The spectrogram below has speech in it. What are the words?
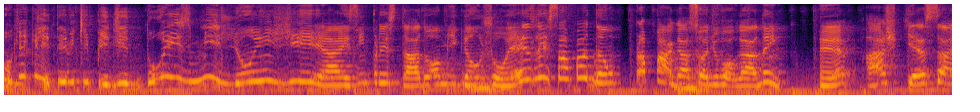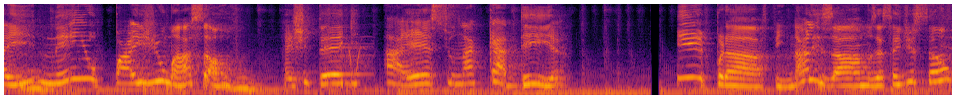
por que, que ele teve que pedir 2 milhões de reais emprestado ao amigão Joesley Safadão para pagar seu advogado, hein? É, acho que essa aí nem o pai Gilmar salva. Hashtag Aécio na cadeia. E para finalizarmos essa edição,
